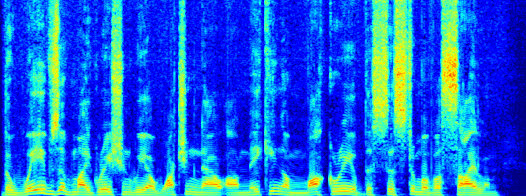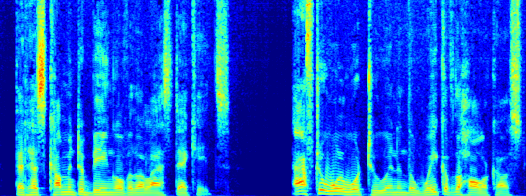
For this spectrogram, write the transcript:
The waves of migration we are watching now are making a mockery of the system of asylum that has come into being over the last decades. After World War II and in the wake of the Holocaust,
